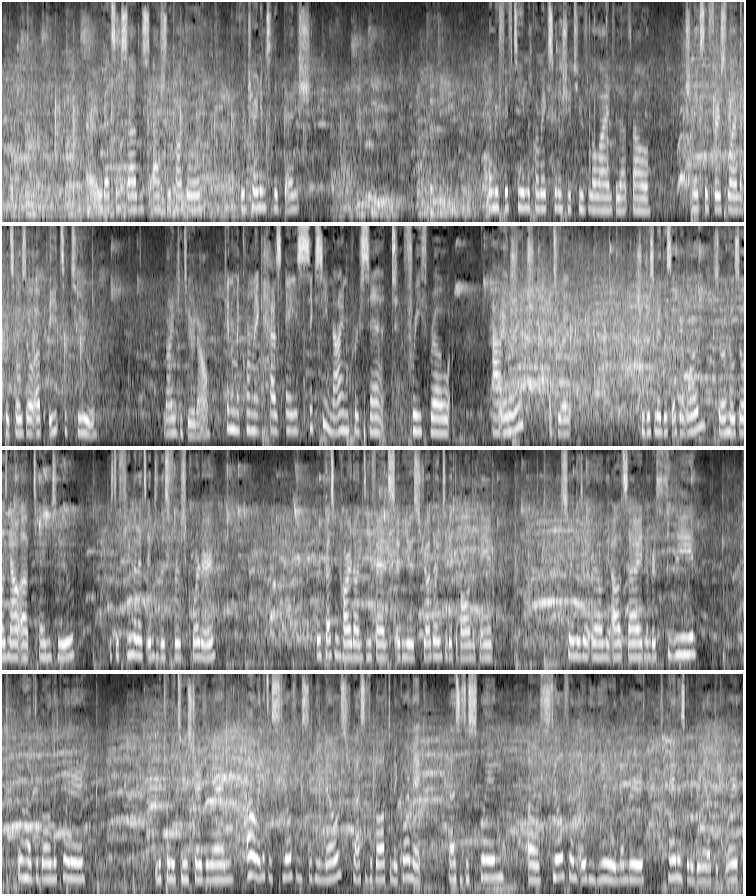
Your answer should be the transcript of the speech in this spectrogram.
Alright, we got some subs. Ashley Conkle returning to the bench. Number 15, McCormick's going to shoot two from the line for that foul. She makes the first one. That puts Hillsdale up 8 to 2. 9 to 2 now. Kendall McCormick has a 69% free throw average. That's right. She just made the second one, so Hillsdale is now up 10 2. Just a few minutes into this first quarter. We're pressing hard on defense. ODU is struggling to get the ball in the paint. Swing is around the outside. Number three will have the ball in the corner. Number 22 is charging in. Oh, and it's a steal from Sydney Mills. Passes the ball off to McCormick. Passes to Splain. Oh, steal from ODU. Number 10 is going to bring it up the court.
